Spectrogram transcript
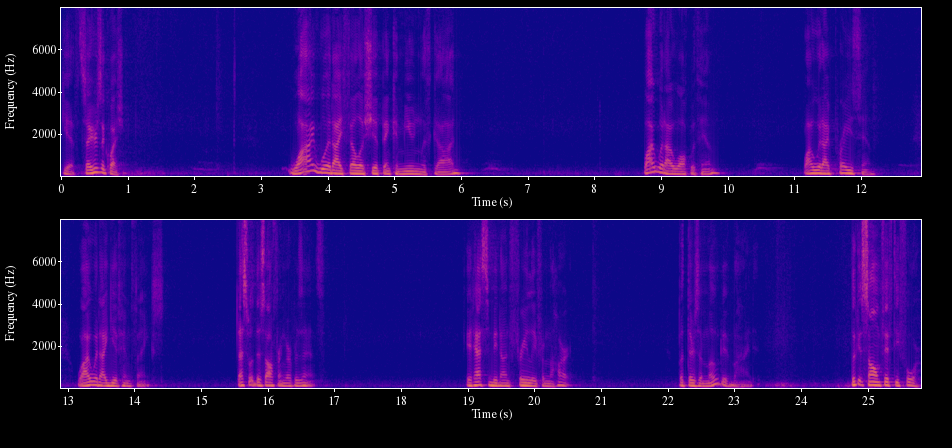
gift. So here's a question Why would I fellowship and commune with God? Why would I walk with Him? Why would I praise Him? Why would I give Him thanks? That's what this offering represents. It has to be done freely from the heart. But there's a motive behind it. Look at Psalm 54.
